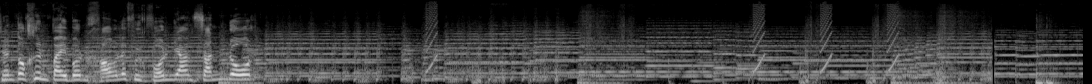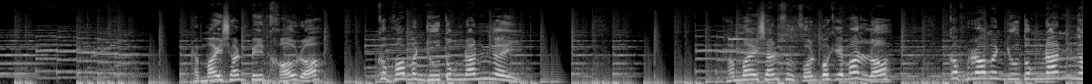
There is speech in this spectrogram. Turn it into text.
ฉันต้องขึ้นไปบนเขาและฝึกฝนอย่างสันโดษ ทำไมฉันปีนเขาเหรอ ก็เพราะมันอยู่ตรงนั้นไง ทำไมฉันฝึกฝนโปเกมอนเหรอ ก็เพราะมันอยู่ตรงนั้นไง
